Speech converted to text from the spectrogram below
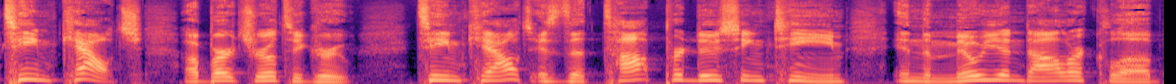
Team Couch of Birch Realty Group. Team Couch is the top producing team in the Million Dollar Club.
